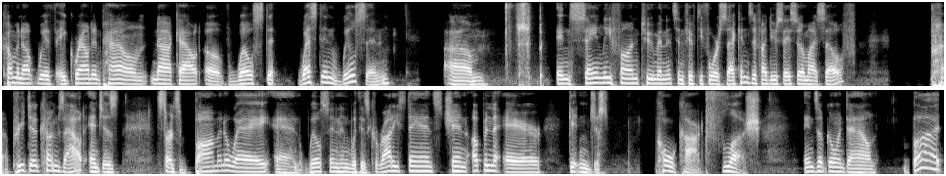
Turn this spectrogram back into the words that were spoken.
coming up with a ground and pound knockout of Westin, Westin Wilson. Um, insanely fun two minutes and 54 seconds, if I do say so myself. Brito comes out and just starts bombing away, and Wilson, with his karate stance, chin up in the air, getting just cold cocked, flush, ends up going down, but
